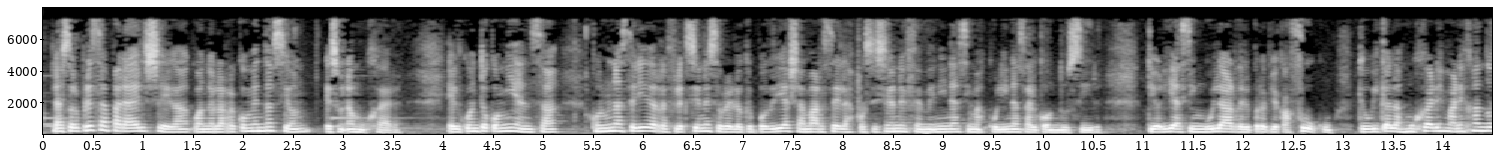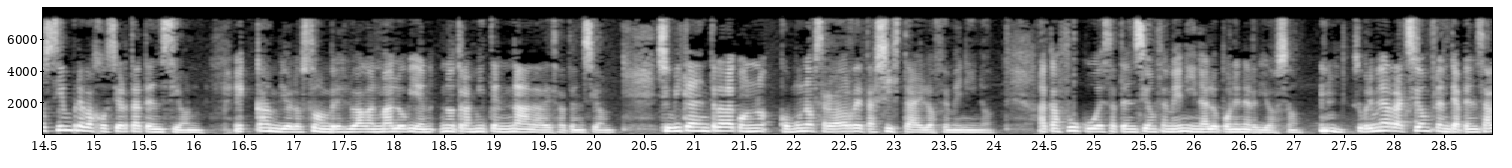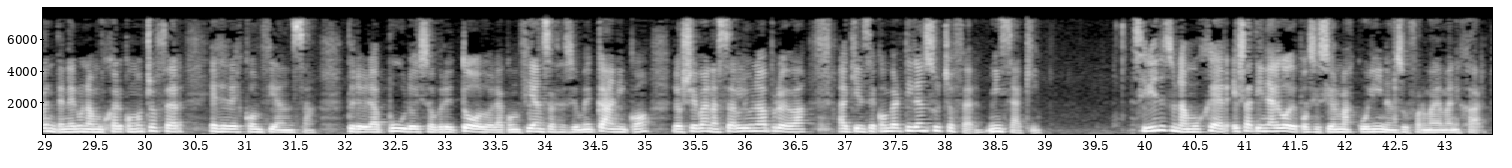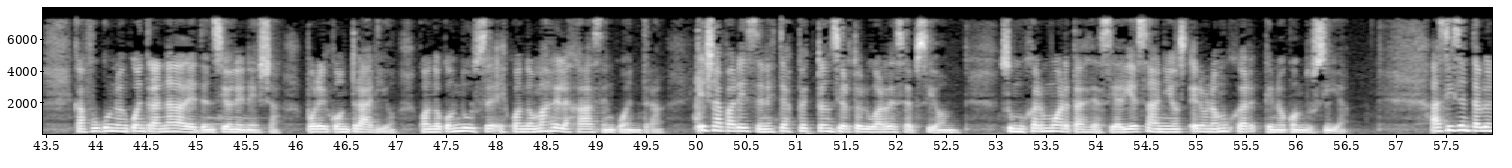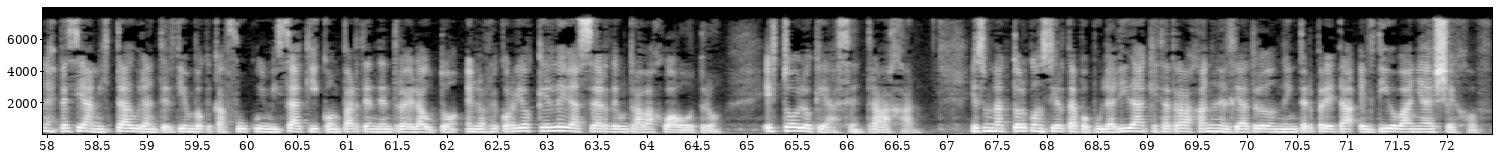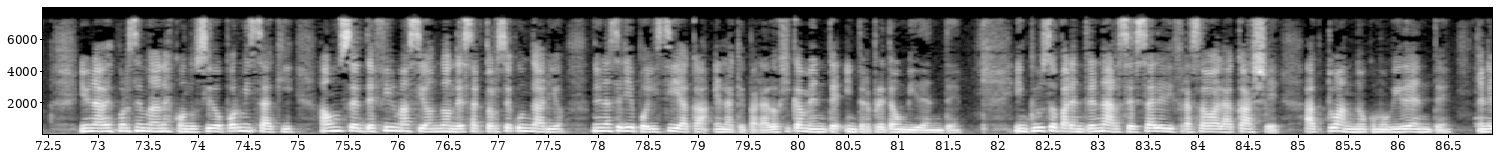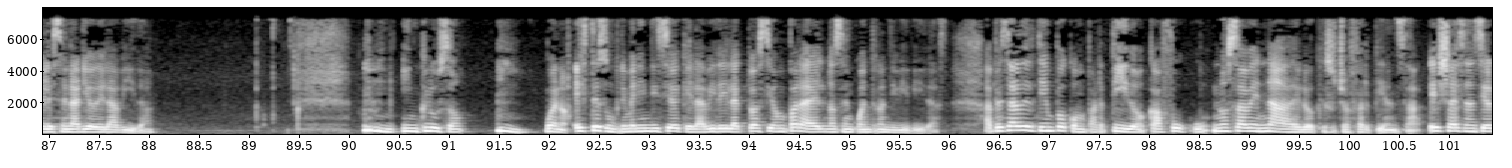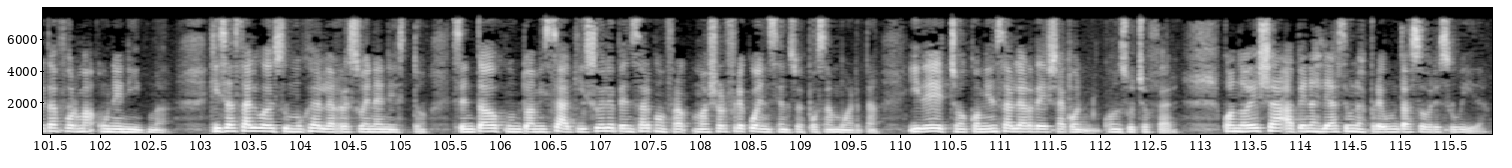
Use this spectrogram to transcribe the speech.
La sorpresa para él llega cuando la recomendación es una mujer. El cuento comienza con una serie de reflexiones sobre lo que podría llamarse las posiciones femeninas y masculinas al conducir, teoría singular del propio Kafuku, que ubica a las mujeres manejando siempre bajo cierta tensión. En cambio, los hombres, lo hagan mal o bien, no transmiten nada de esa tensión. Se ubica de entrada como un observador detallista de lo femenino. A Kafuku esa tensión femenina lo pone nervioso. Su primera reacción frente a pensar en tener una mujer como chofer es de desconfianza, pero el apuro y sobre todo la confianza hacia su mecánico lo llevan a hacerle una prueba a quien se convertirá en su chofer, Misaki. Si bien es una mujer, ella tiene algo de posición masculina en su forma de manejar. Kafuku no encuentra nada de tensión en ella. Por el contrario, cuando conduce es cuando más relajada se encuentra. Ella aparece en este aspecto en cierto lugar de excepción. Su mujer muerta desde hacía 10 años era una mujer que no conducía. Así se entabla una especie de amistad durante el tiempo que Kafuku y Misaki comparten dentro del auto en los recorridos que él debe hacer de un trabajo a otro. Es todo lo que hace, trabajar. Es un actor con cierta popularidad que está trabajando en el teatro donde interpreta el tío Baña de Chekhov. Y una vez por semana es conducido por Misaki a un set de filmación donde es actor secundario de una serie policíaca en la que paradójicamente interpreta a un vidente. Incluso para entrenarse sale disfrazado a la calle, actuando como vidente en el escenario de la vida. Incluso Bueno, este es un primer indicio de que la vida y la actuación para él no se encuentran divididas. A pesar del tiempo compartido, Kafuku no sabe nada de lo que su chofer piensa. Ella es en cierta forma un enigma. Quizás algo de su mujer le resuena en esto. Sentado junto a Misaki, suele pensar con mayor frecuencia en su esposa muerta, y de hecho comienza a hablar de ella con, con su chofer, cuando ella apenas le hace unas preguntas sobre su vida.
